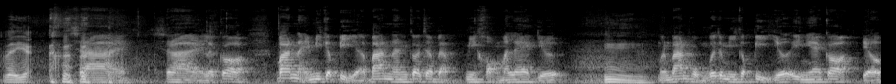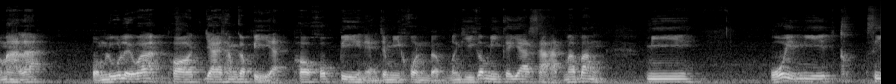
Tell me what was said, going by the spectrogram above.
อะไรเงี้ยใช่ ใช่แล้วก็ บ้านไหนมีกะปิอะบ้านนั้นก็จะแบบมีของมาแลกเยอะ อืมเหมือนบ้านผมก็จะมีกะปิเยอะอย่างเงี้ยก็เดี๋ยวมาละ ผมรู้เลยว่า พอยายทำกะปิอะพอครบปีเนี่ยจะมีคนแบบบางทีก็มีกระยาศาสตร์มาบ้าง มีโอ้ยมีซี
